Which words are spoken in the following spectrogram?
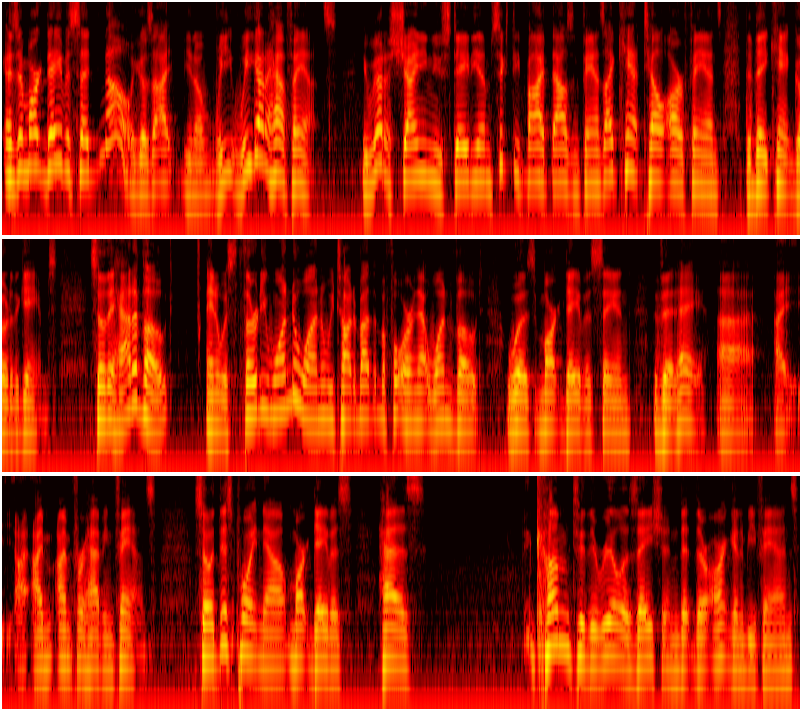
As then Mark Davis said, no. He goes, I, you know, we, we got to have fans. We've got a shiny new stadium, 65,000 fans. I can't tell our fans that they can't go to the games. So they had a vote, and it was 31 to 1. We talked about that before, and that one vote was Mark Davis saying that, hey, uh, I, I, I'm, I'm for having fans. So at this point now, Mark Davis has come to the realization that there aren't going to be fans.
